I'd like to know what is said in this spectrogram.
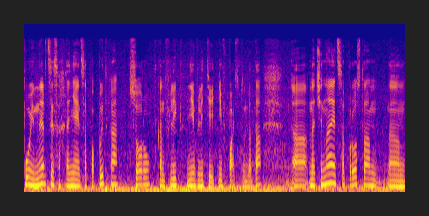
по инерции сохраняется попытка в ссору, в конфликт не влететь, не впасть туда. Да? А, начинается просто, а,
